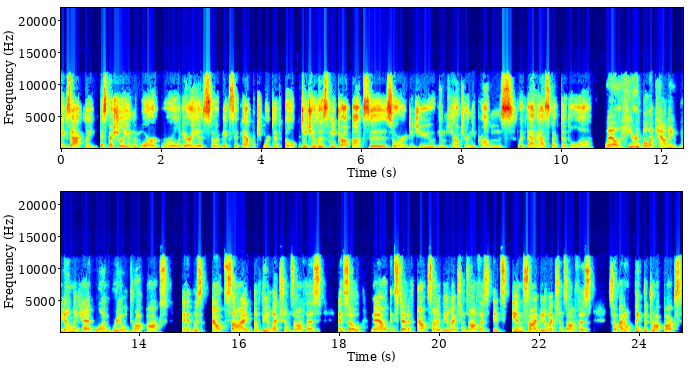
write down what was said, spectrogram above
Exactly, especially in the more rural areas. So it makes it that much more difficult. Did you lose any drop boxes or did you encounter any problems with that aspect of the law? Well, here in Bulloch County, we only had one real drop box, and it was outside of the elections office. And so now instead of outside the elections office, it's inside the elections office. So I don't think the drop box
